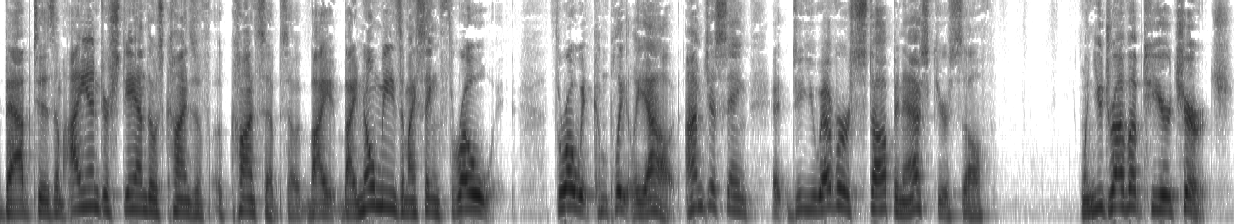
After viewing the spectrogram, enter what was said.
baptism. I understand those kinds of concepts. Uh, by, by no means am I saying throw, throw it completely out. I'm just saying, uh, do you ever stop and ask yourself, when you drive up to your church,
